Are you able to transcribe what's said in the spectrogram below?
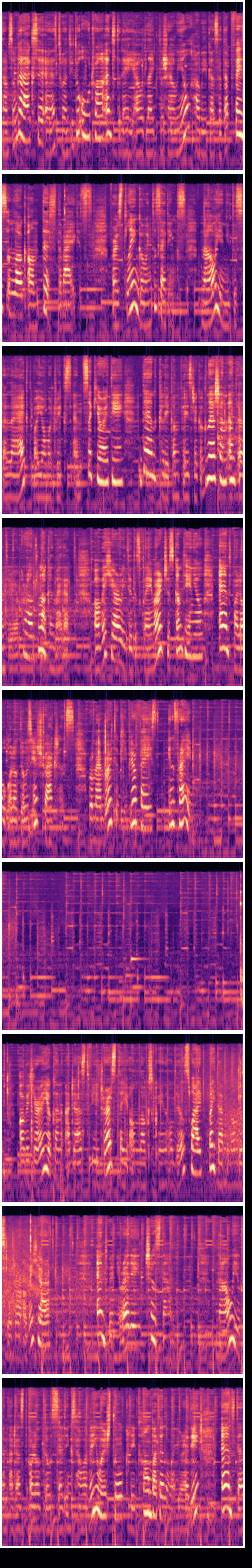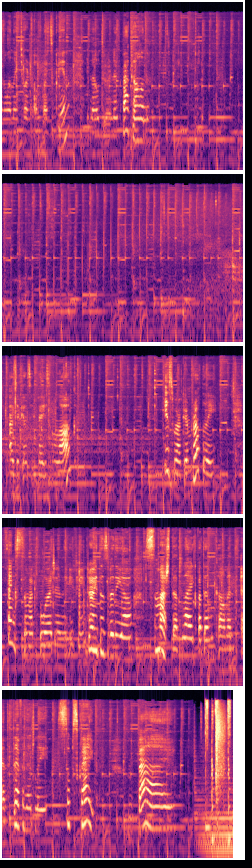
Samsung Galaxy S22 Ultra and today I would like to show you how you can set up Face Unlock on this device. Firstly, go into Settings. Now you need to select Biometrics and Security, then click on Face Recognition and enter your current login method. Over here read the disclaimer, just Continue and follow all of those instructions. Remember to keep your face in frame. Over here you can adjust features, that you unlock screen until swipe by tapping on the switcher over here. And when you're ready, choose done. Now you can adjust all of those settings however you wish to, click home button when you're ready, and then when I turn off my screen, now turn it back on. As you can see, Face Unlock is working properly. Thanks so much for watching. If you enjoyed this video, smash that like button, comment and definitely subscribe. Bye!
